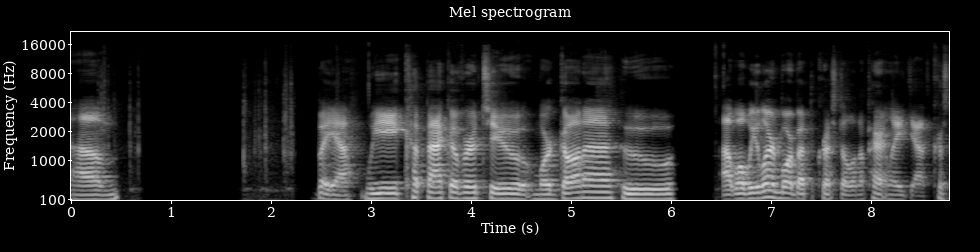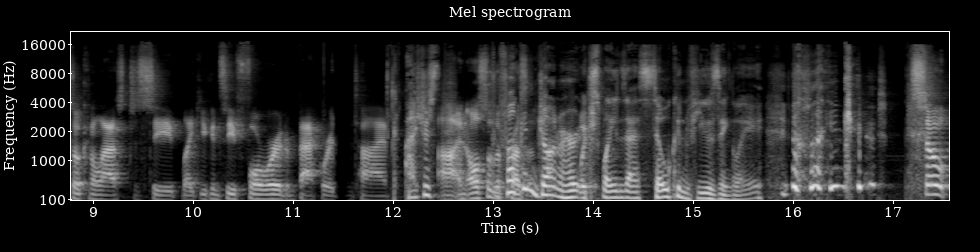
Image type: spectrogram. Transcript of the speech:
Um but yeah, we cut back over to Morgana, who uh, well, we learn more about the crystal, and apparently, yeah, the crystal can allow us to see, like, you can see forward and backwards in time, I just uh, and also the fucking present. John Hurt which- explains that so confusingly. like, So,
